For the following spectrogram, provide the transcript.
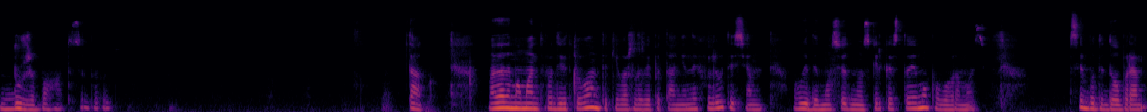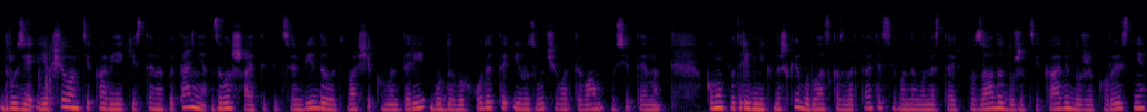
Дуже багато заберуть. Так, на даний момент вроді відповіла такі важливі питання. Не хвилюйтеся, вийдемо все одно, скільки стоїмо, поборемось. Все буде добре. Друзі, якщо вам цікаві якісь теми питання, залишайте під цим відео ваші коментарі, буду виходити і озвучувати вам усі теми. Кому потрібні книжки, будь ласка, звертайтеся, вони мене стоять позаду, дуже цікаві, дуже корисні,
